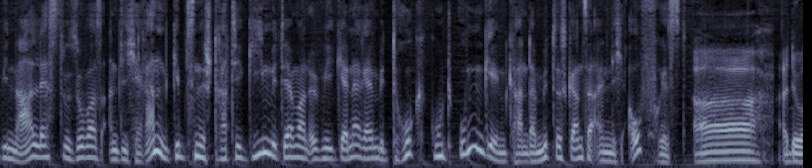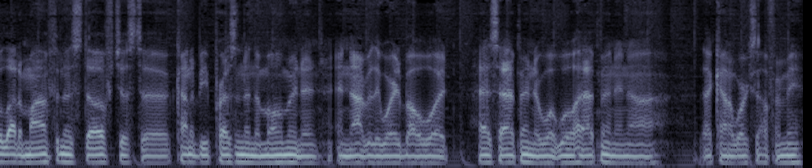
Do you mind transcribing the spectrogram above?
Wie nah lässt du sowas an dich ran? Gibt es eine Strategie, mit der man irgendwie generell mit Druck gut umgehen kann, damit das Ganze einen nicht auffrisst? Uh, I do a lot of mindfulness stuff just to kind of be present in the moment and, and not really worried about what has happened or what will happen. And uh, that kind of works out for me.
